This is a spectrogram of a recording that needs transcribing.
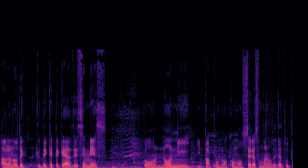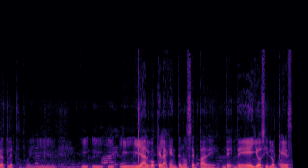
háblanos de, de qué te quedas de ese mes con Noni y Papu, ¿no? Como seres humanos, deja tú que atletas, güey. Y, y, y- y- y- algo que la gente no sepa de, de- ellos y lo que es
